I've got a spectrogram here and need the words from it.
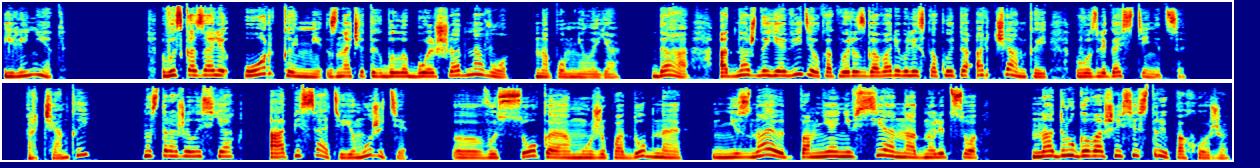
Или нет? Вы сказали орками, значит, их было больше одного, напомнила я. Да, однажды я видел, как вы разговаривали с какой-то арчанкой возле гостиницы. Арчанкой? Насторожилась я. А описать ее можете? Э, высокая, мужеподобная, не знаю, по мне они все на одно лицо. На друга вашей сестры похоже.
